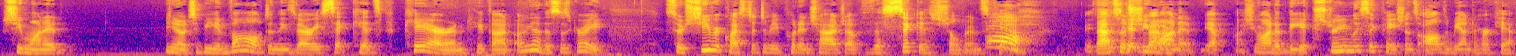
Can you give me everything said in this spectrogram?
she wanted, you know, to be involved in these very sick kids' care. And he thought, oh yeah, this is great. So she requested to be put in charge of the sickest children's care. Oh, it's That's what she better. wanted. Yep. She wanted the extremely sick patients all to be under her care.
